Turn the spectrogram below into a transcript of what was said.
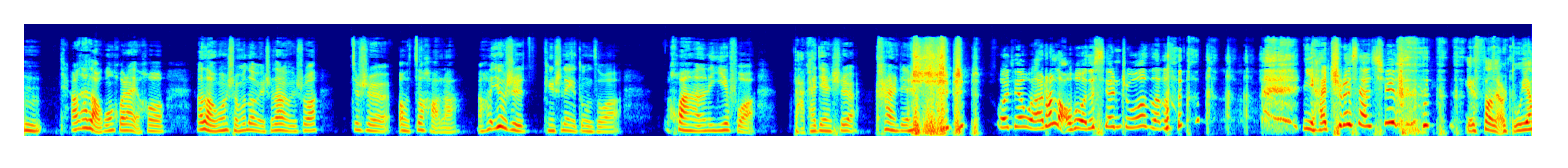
嗯，然后她老公回来以后，她老公什么都没说，她老公说就是哦做好了，然后又是平时那个动作，换完了衣服，打开电视看着电视。我觉得我要是他老婆，我就掀桌子了。你还吃得下去？给他放点毒药。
